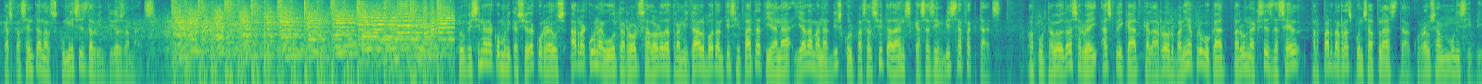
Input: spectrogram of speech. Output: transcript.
que es presenten als comicis del 22 de maig. L'Oficina de Comunicació de Correus ha reconegut errors a l'hora de tramitar el vot anticipat a Tiana i ha demanat disculpes als ciutadans que s'hagin vist afectats. El portaveu del servei ha explicat que l'error venia provocat per un excés de cel per part dels responsables de Correus al municipi.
